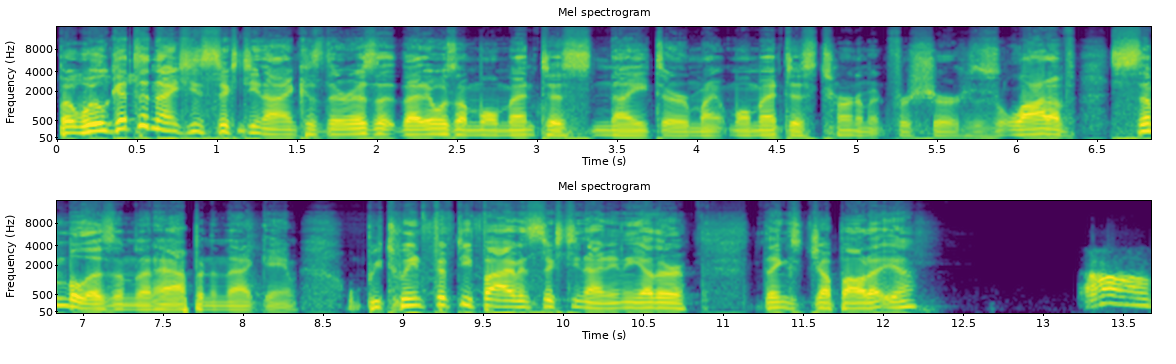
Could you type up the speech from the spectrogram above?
But we'll get to 1969 because there is a that it was a momentous night or mi- momentous tournament for sure. 'Cause There's a lot of symbolism that happened in that game. Between 55 and 69, any other things jump out at you? Uh,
